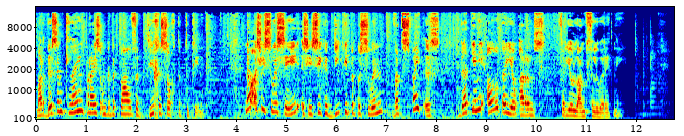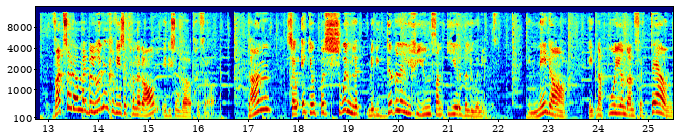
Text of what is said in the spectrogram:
maar dis 'n klein prys om te betaal vir die gesogte toekenning." Nou as jy so sê, is jy seker die tipe persoon wat spyt is dat jy nie albei jou arms vir jou land verloor het nie. Wat sou dan my beloning gewees het, generaal? het die soldaat gevra. Dan sou ek jou persoonlik met die dubbele legioen van eer beloon het. En net daar het Napoleon dan vertel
